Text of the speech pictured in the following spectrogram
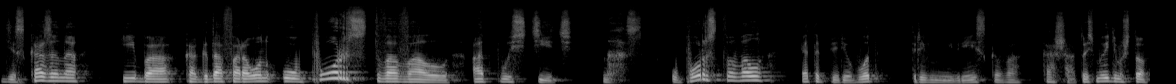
где сказано – ибо когда фараон упорствовал отпустить нас, упорствовал – это перевод древнееврейского каша. То есть мы видим, что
